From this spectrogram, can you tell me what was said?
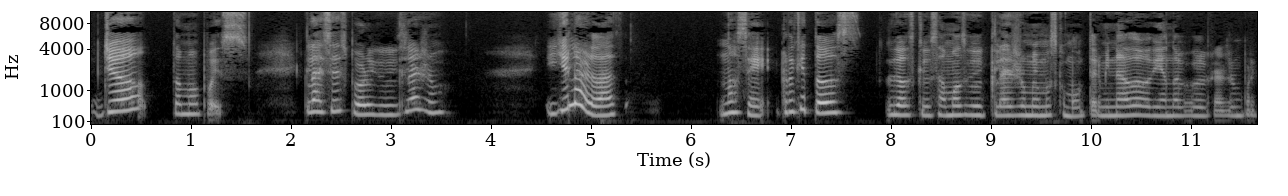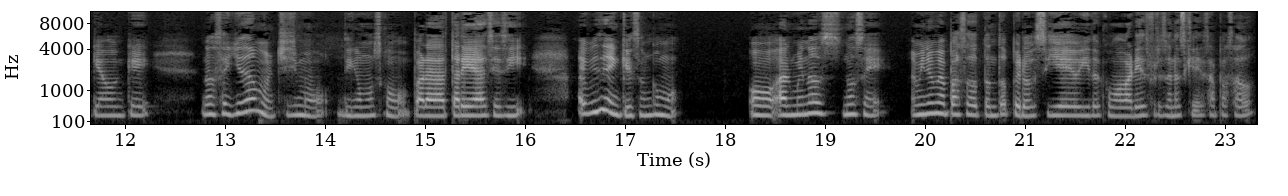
Yo tomo pues clases por Google Classroom. Y yo la verdad, no sé, creo que todos los que usamos Google Classroom hemos como terminado odiando Google Classroom porque aunque nos ayuda muchísimo, digamos como para tareas y así, hay veces en que son como, o al menos, no sé, a mí no me ha pasado tanto, pero sí he oído como a varias personas que les ha pasado.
